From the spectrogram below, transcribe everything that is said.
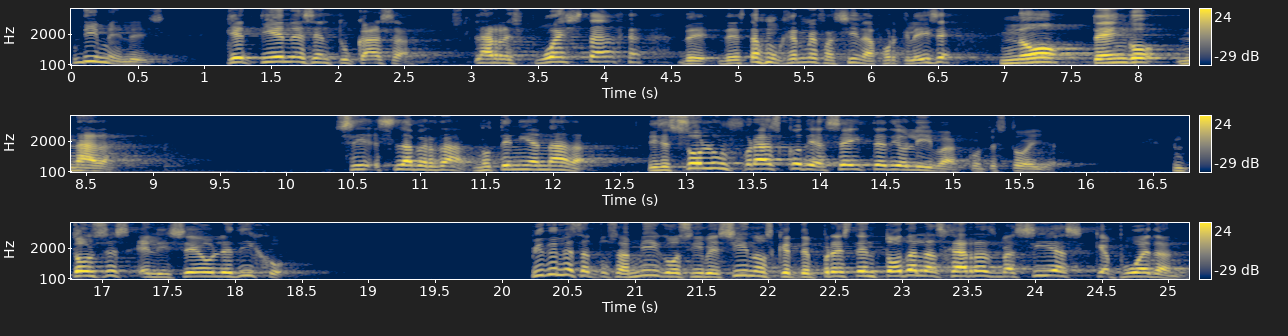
Dime, le dice. ¿Qué tienes en tu casa? La respuesta de, esta mujer me fascina porque le dice, no tengo nada. Sí, es la verdad, no tenía nada. Dice, solo un frasco de aceite de oliva, contestó ella. Entonces Eliseo le dijo, pídeles a tus amigos y vecinos que te presten todas las jarras vacías que puedan.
